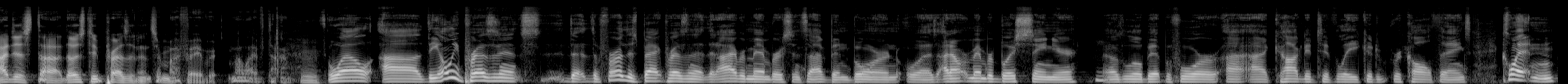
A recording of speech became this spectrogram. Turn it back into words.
I just uh, those two presidents are my favorite my lifetime. Well, uh, the only presidents, the, the furthest back president that I remember since I've been born was I don't remember Bush Sr. That was a little bit before I, I cognitively could recall things. Clinton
